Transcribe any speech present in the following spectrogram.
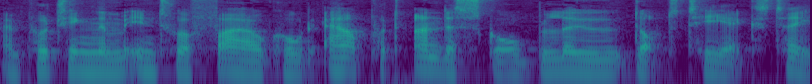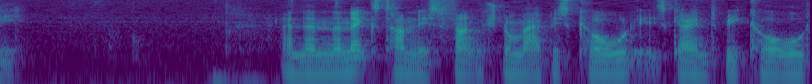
and putting them into a file called output underscore blue.txt. And then the next time this functional map is called, it's going to be called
